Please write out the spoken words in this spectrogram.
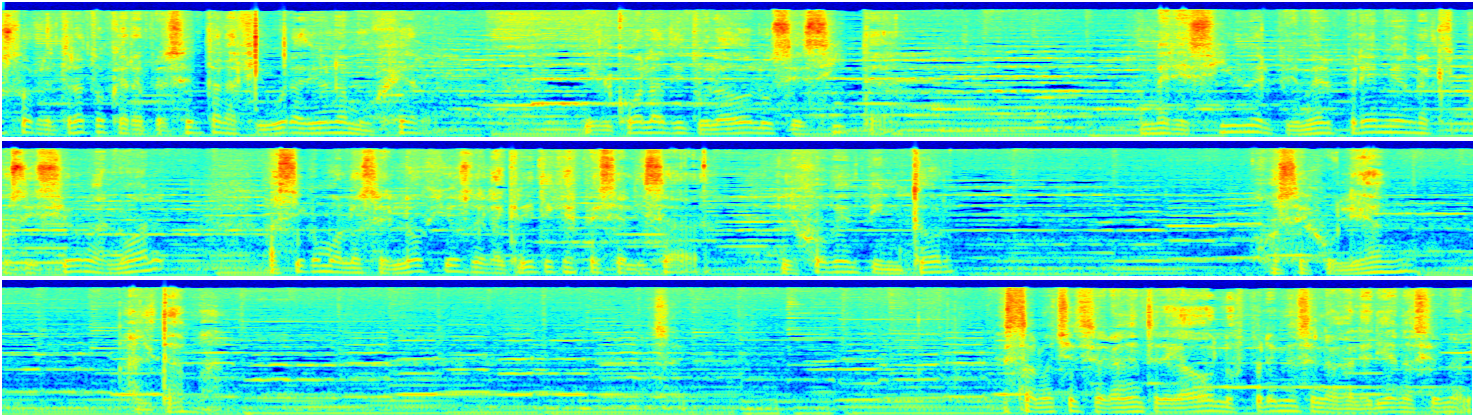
hermoso retrato que representa la figura de una mujer y el cual ha titulado Lucecita. Ha merecido el primer premio en la exposición anual, así como los elogios de la crítica especializada. El joven pintor José Julián Altama. Esta noche serán entregados los premios en la Galería Nacional.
